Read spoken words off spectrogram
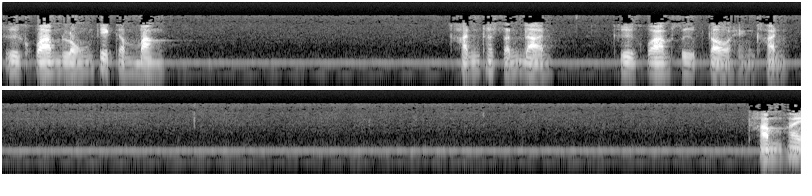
คือความหลงที่กำบัง ขันธสันดานคือความสืบต่อแห่งขันทำให้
